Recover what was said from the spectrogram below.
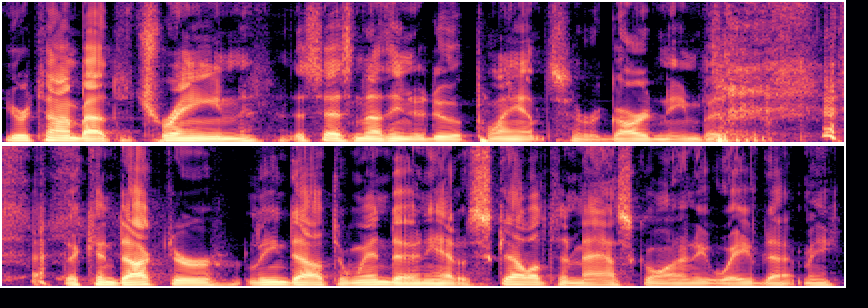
You were talking about the train. This has nothing to do with plants or gardening, but the conductor leaned out the window and he had a skeleton mask on and he waved at me.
